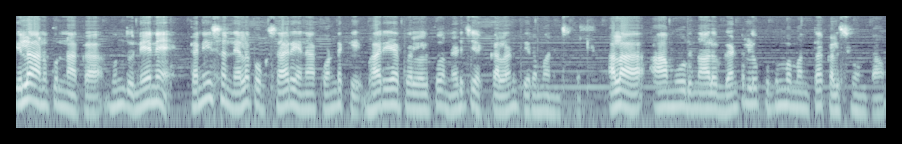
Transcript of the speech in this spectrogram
ఇలా అనుకున్నాక ముందు నేనే కనీసం నెలకు ఒకసారి అయినా కొండకి భార్యా పిల్లలతో నడిచి ఎక్కాలని తీర్మానించుతాను. అలా ఆ మూడు నాలుగు గంటలు కుటుంబం అంతా కలిసి ఉంటాం.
